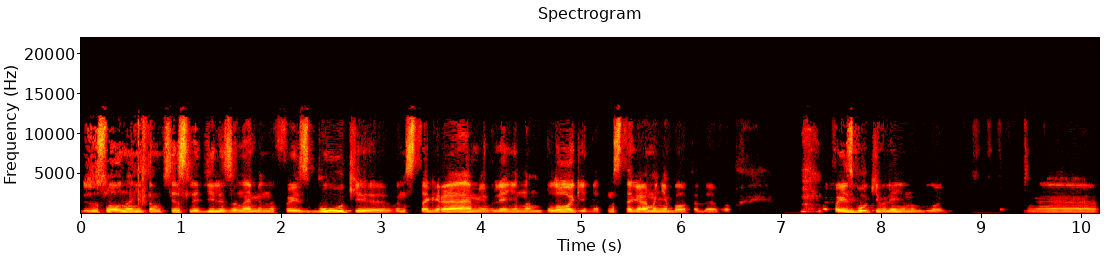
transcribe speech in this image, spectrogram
Безусловно, они там все следили за нами на Фейсбуке, в Инстаграме, в Ленином блоге. Нет, Инстаграма не было тогда. На Фейсбуке, в Ленином блоге. Э,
